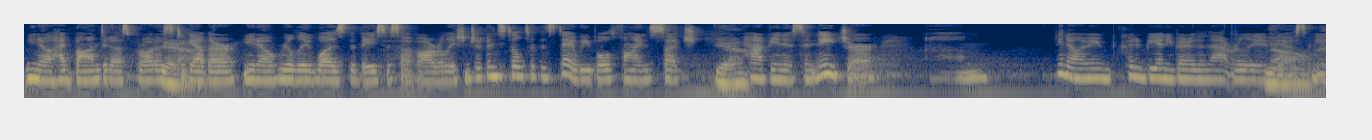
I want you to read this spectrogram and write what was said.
you know, had bonded us, brought us Yeah. together, you know, really was the basis of our relationship. And still to this day, we both find such yeah. happiness in nature. Um, you know, I mean, couldn't be any better than that, really, if you ask me.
